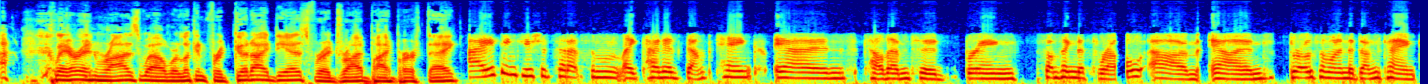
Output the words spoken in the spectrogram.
much. Claire and Roswell, we're looking for good ideas for a drive-by birthday. I think you should set up some like kind of dunk tank and tell them to bring something to throw um, and throw someone in the dunk tank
